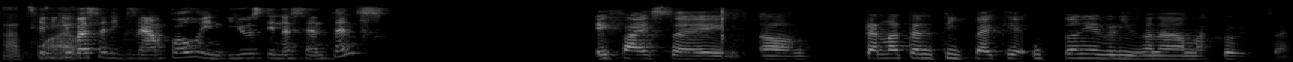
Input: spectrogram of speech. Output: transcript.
that's Can you give us an example in used in a sentence? If I say um, tenhle ten týpek je úplně vylízaná makovice,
